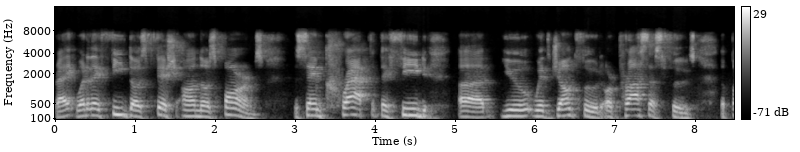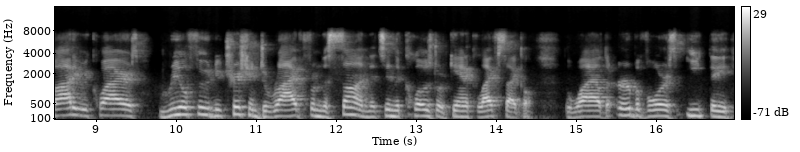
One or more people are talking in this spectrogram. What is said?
right? What do they feed those fish on those farms? The same crap that they feed uh, you with junk food or processed foods. The body requires real food nutrition derived from the sun that's in the closed organic life cycle. The wild, the herbivores eat the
